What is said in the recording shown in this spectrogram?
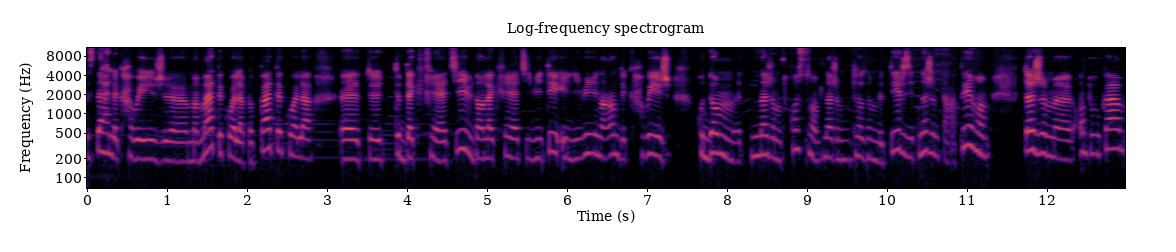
تستهلك حوايج ماماتك ولا باباتك ولا تبدا créative. dans la créativité اللي وين عندك حوايج قدام تنجم تقصهم تنجم تهزم للتيرزي تنجم تعطيهم. تنجم en tout cas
